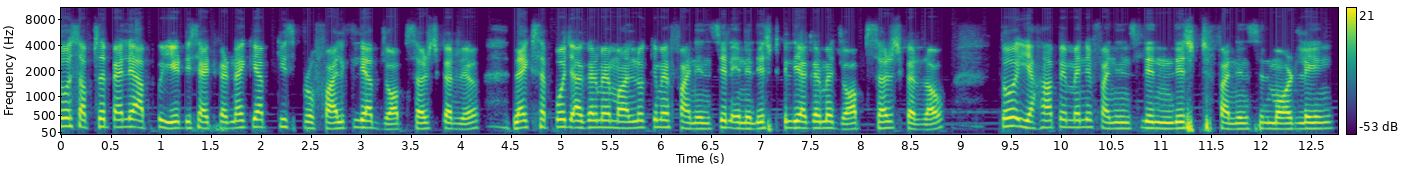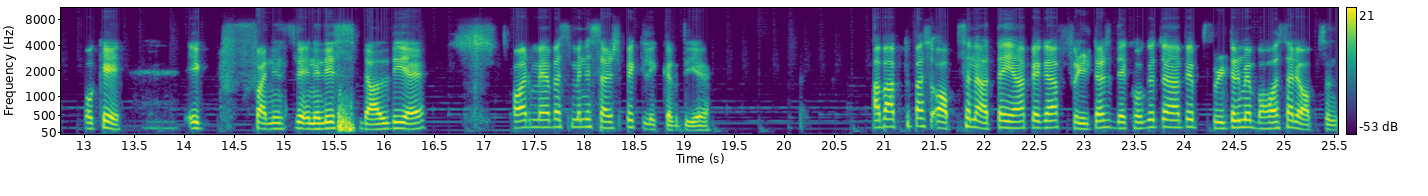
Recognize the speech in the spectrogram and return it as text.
तो सबसे पहले आपको ये डिसाइड करना है कि आप किस प्रोफ़ाइल के लिए आप जॉब सर्च कर रहे हो। लाइक सपोज़ अगर मैं मान लो कि मैं फाइनेंशियल एनालिस्ट के लिए अगर मैं जॉब सर्च कर रहा हूँ तो यहाँ पे मैंने financial analyst financial modelling okay एक फाइनेंशियल एनालिस्ट डाल दिया है और मैं बस मैंने सर्च पे क्लिक कर दिया है। अब आपके पास ऑप्शन आता है, यहाँ पे अगर आप फिल्टर्स देखोगे तो यहाँ पे फ़िल्टर में बहुत सारे ऑप्शन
